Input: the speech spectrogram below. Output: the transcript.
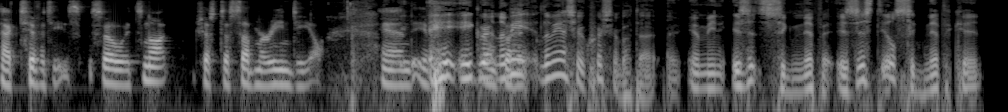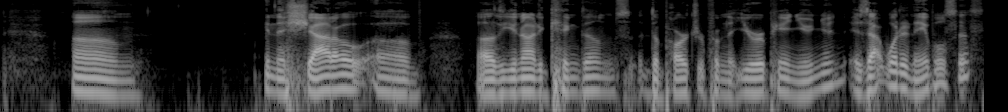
activities. So it's not just a submarine deal. And if, hey, hey Grant, oh, let me let me ask you a question about that. I mean, is it significant? Is this deal significant? Um, in the shadow of uh, the United Kingdom's departure from the European Union? Is that what enables this?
